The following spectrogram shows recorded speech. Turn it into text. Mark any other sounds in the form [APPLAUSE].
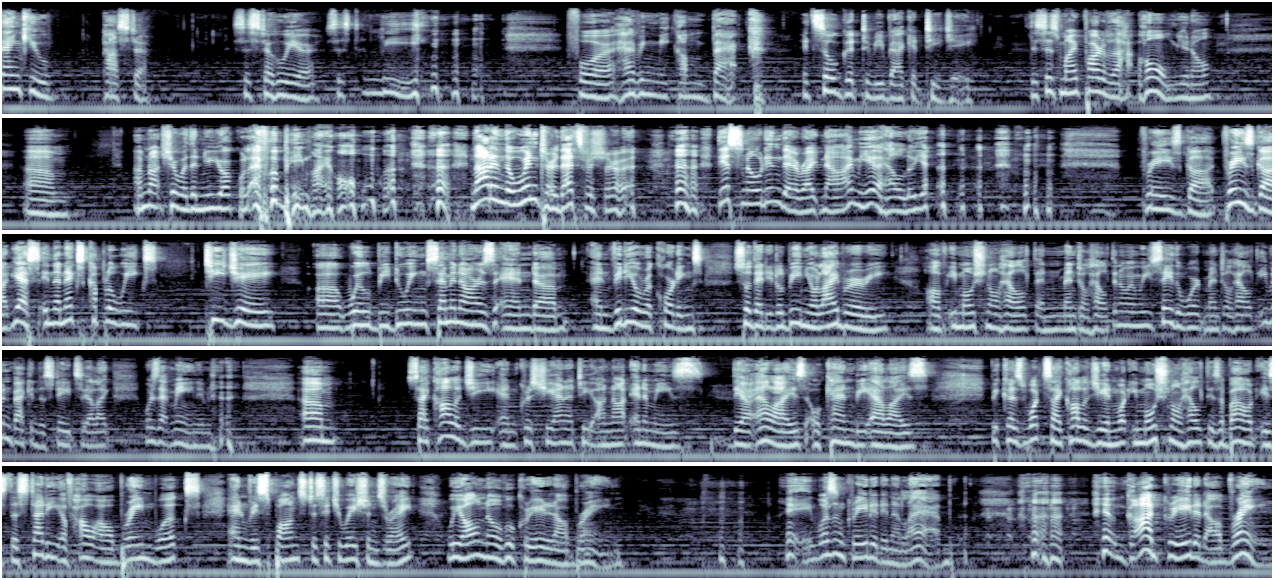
thank you, Pastor, Sister Huyer, Sister Lee, [LAUGHS] for having me come back. It's so good to be back at TJ. This is my part of the home, you know. Um, I'm not sure whether New York will [LAUGHS] ever be my home. [LAUGHS] not in the winter, that's for sure. They're snowed in there right now. I'm here, hallelujah. Praise God. Praise God. Yes, in the next couple of weeks, TJ uh, will be doing seminars and um, and video recordings so that it'll be in your library of emotional health and mental health. You know, when we say the word mental health, even back in the states, they're like, "What does that mean?" [LAUGHS] um, psychology and Christianity are not enemies; they are allies or can be allies because what psychology and what emotional health is about is the study of how our brain works and responds to situations, right? We all know who created our brain. [LAUGHS] it wasn't created in a lab. [LAUGHS] God created our brain.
